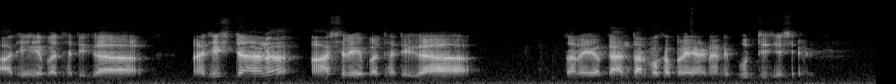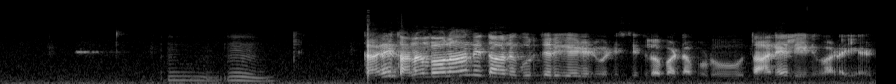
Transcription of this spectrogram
ఆధేయ పద్ధతిగా అధిష్టాన ఆశ్రయ పద్ధతిగా తన యొక్క అంతర్ముఖ ప్రయాణాన్ని పూర్తి చేశాడు. కానీ తన మూలాన్ని తాను గుర్తెరిగేటటువంటి స్థితిలో పడ్డప్పుడు తానే లేనివాడయ్యాడు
